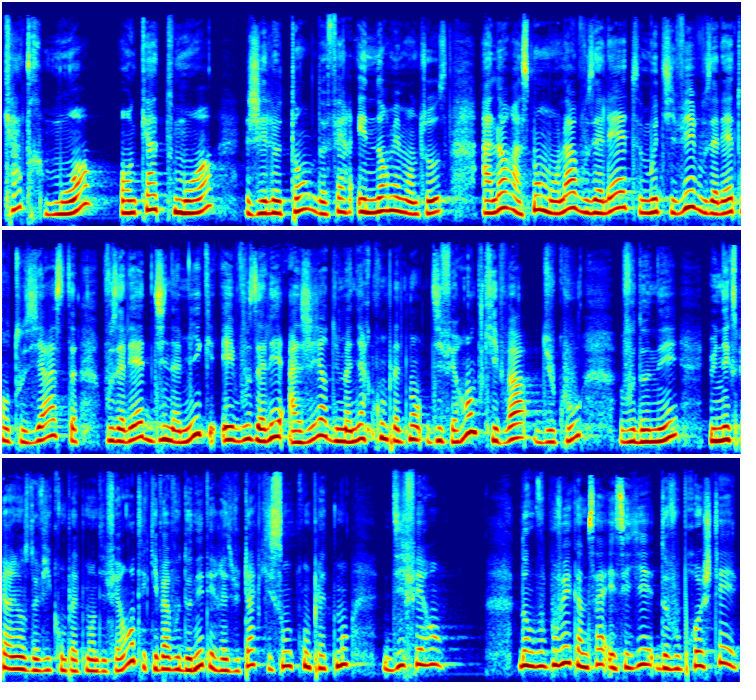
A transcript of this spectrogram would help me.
quatre mois, en quatre mois, j'ai le temps de faire énormément de choses, alors à ce moment-là, vous allez être motivé, vous allez être enthousiaste, vous allez être dynamique et vous allez agir d'une manière complètement différente qui va du coup vous donner une expérience de vie complètement différente et qui va vous donner des résultats qui sont complètement différents. Donc vous pouvez comme ça essayer de vous projeter.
